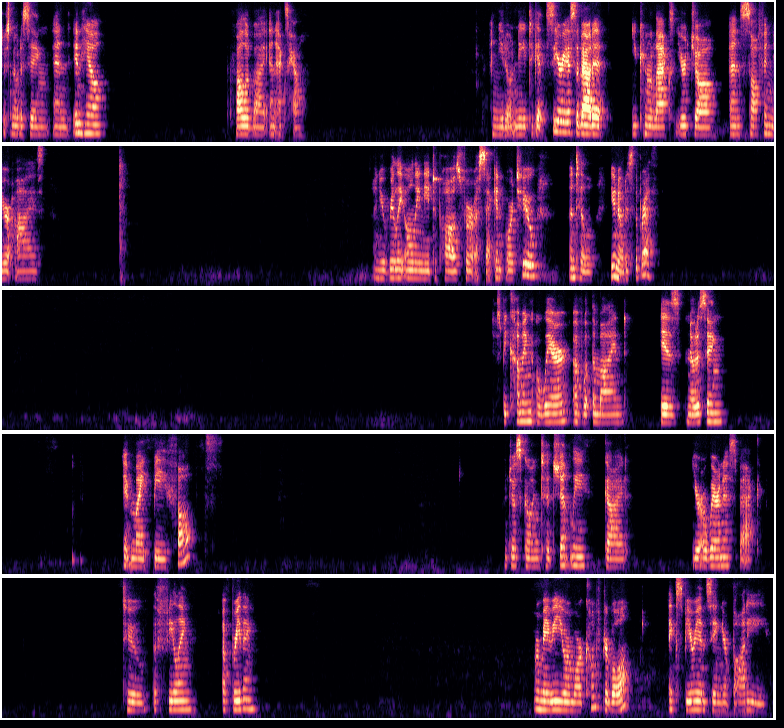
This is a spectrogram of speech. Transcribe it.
Just noticing an inhale followed by an exhale. And you don't need to get serious about it. You can relax your jaw and soften your eyes. And you really only need to pause for a second or two until you notice the breath. Just becoming aware of what the mind is noticing. It might be thoughts. We're just going to gently guide your awareness back to the feeling of breathing. Or maybe you're more comfortable experiencing your body.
